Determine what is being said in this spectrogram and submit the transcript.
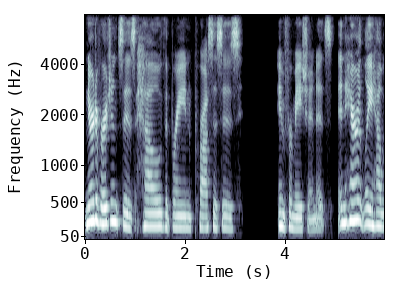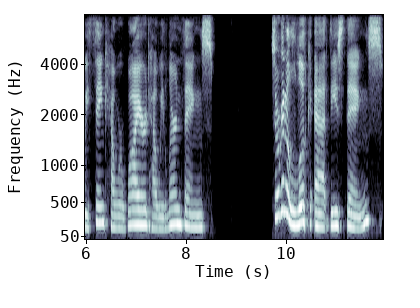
Neurodivergence is how the brain processes information. It's inherently how we think, how we're wired, how we learn things. So we're going to look at these things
